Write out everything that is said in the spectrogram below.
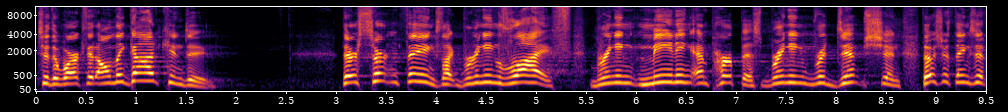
to the work that only God can do. There are certain things like bringing life, bringing meaning and purpose, bringing redemption. Those are things that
